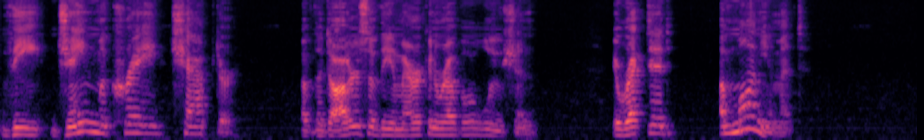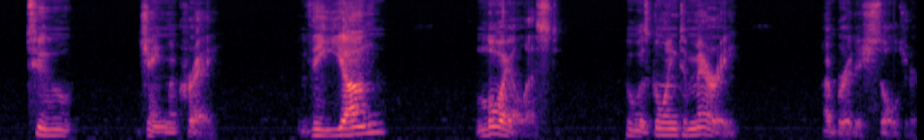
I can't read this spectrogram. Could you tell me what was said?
the Jane McCrea chapter of the Daughters of the American Revolution erected a monument to Jane McCrea, the young loyalist who was going to marry a British soldier.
